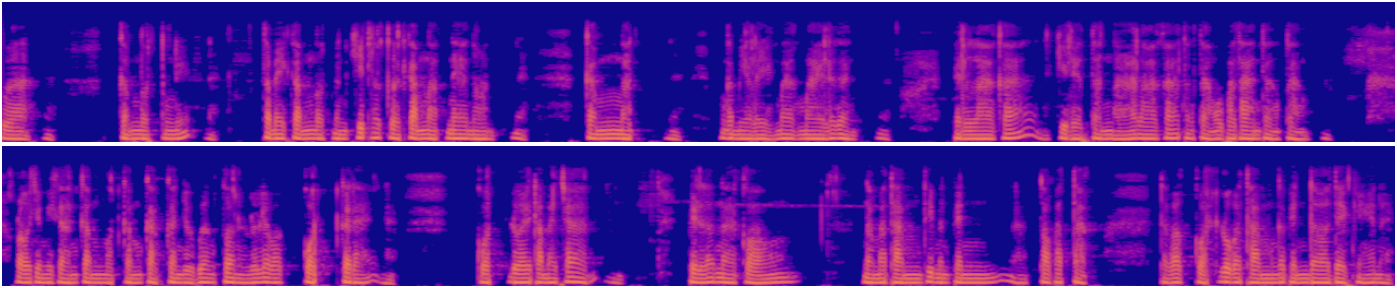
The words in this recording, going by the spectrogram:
ตัวกำหนดตรงนี้ทำไมกำหนดมันคิดแล้วเกิดกำหนัดแน่นอนกำหนัดมันก็มีอะไรอีกมากมายแล้วกัน เป็นราคะกิเลสตัณหาราคะต่าง ๆ อุปทานต่าง ๆ เราจะมีการกำหนดกำกับกันอยู่เบื้องต้น หรือเรียกว่ากฎก็ได้นะกฎโดยธรรมชาติ เป็นลักษณะของนามธรรมที่มันเป็นตอปตัก แต่ว่ากฎรูปธรรมก็เป็นดอเด็กอย่างนี้ยนะ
